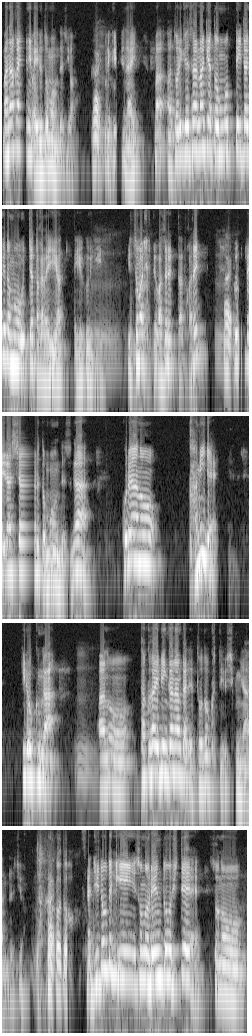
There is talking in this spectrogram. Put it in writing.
まあ、中にはいると思うんですよ。はい。取り消してない。まあ、取り消さなきゃと思っていたけど、もう打っちゃったからいいやっていうふうに、忙しくて忘れてたとかね、はい。そういう方いらっしゃると思うんですが、これはあの、紙で記録が、うん。あの、宅配便かなんかで届くっていう仕組みなんですよ。なるほど。自動的にその連動して、その、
